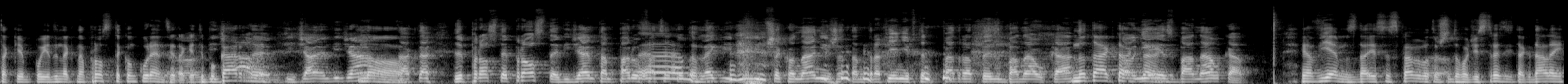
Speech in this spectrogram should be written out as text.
takie pojedynek na proste konkurencje, takie typu No, widziałem, karne. Widziałem, widziałem, No. tak, tak. Proste, proste. Widziałem tam paru facetów no. z Legii, byli przekonani, że tam trafienie w ten kwadrat to jest banałka. No tak, tak, To nie tak. jest banałka. Ja wiem, zdaję sobie sprawę, bo też dochodzi stres i tak dalej,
